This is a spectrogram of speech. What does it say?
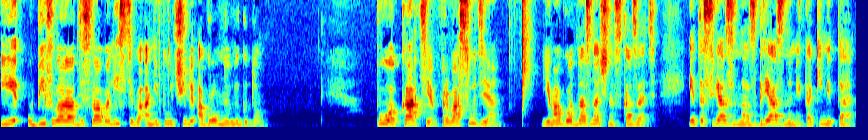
И убив Владислава Листьева, они получили огромную выгоду. По карте правосудия я могу однозначно сказать, это связано с грязными какими-то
